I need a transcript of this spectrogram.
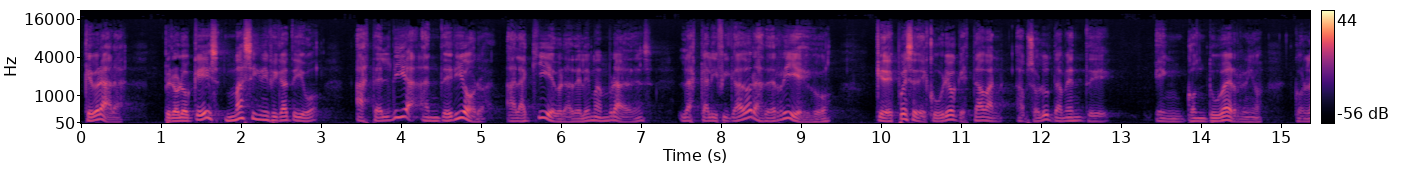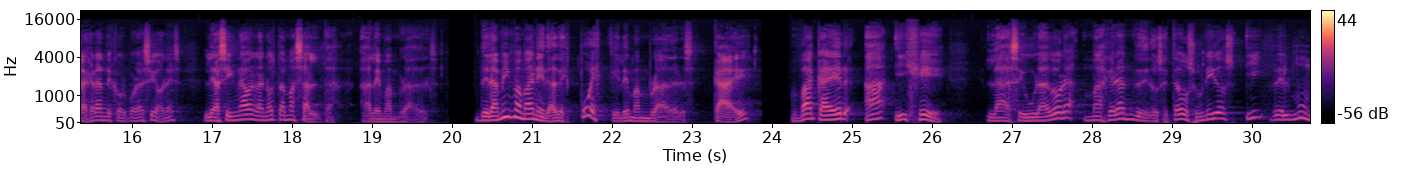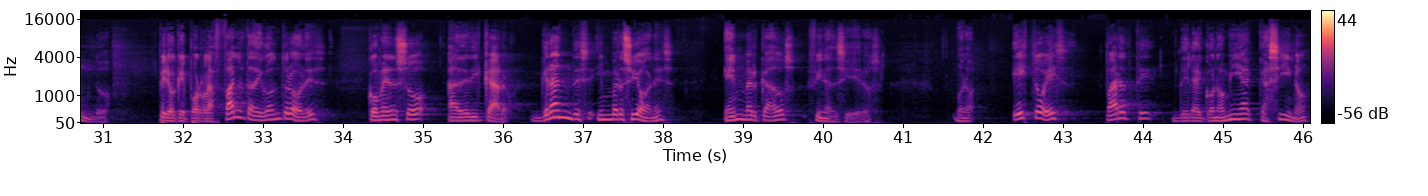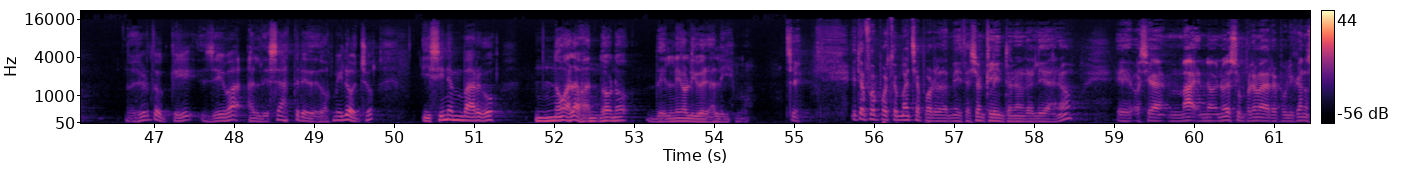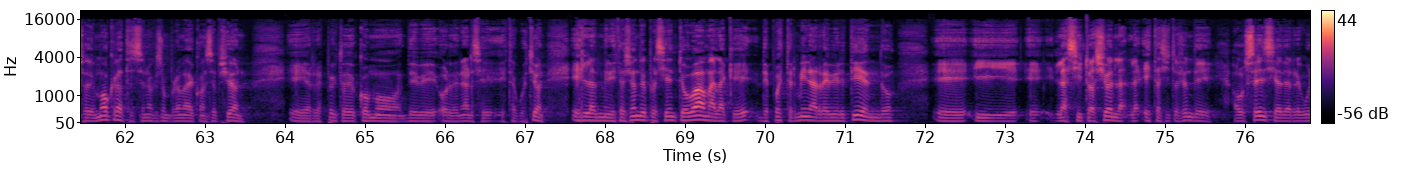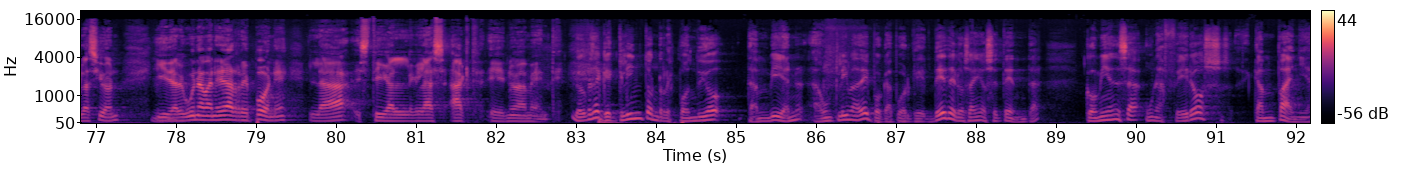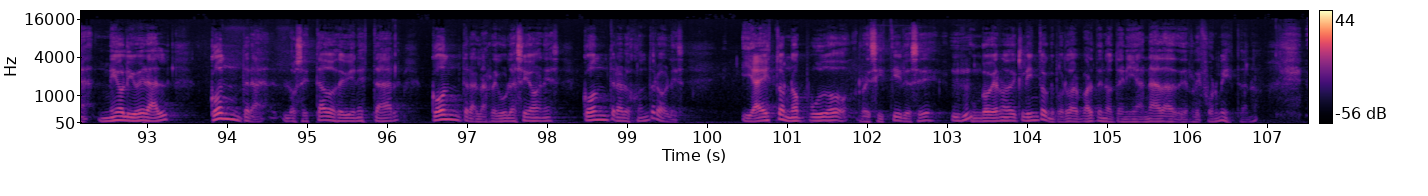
quebrara. Pero lo que es más significativo, hasta el día anterior a la quiebra de Lehman Brothers, las calificadoras de riesgo, que después se descubrió que estaban absolutamente en contubernio con las grandes corporaciones, le asignaban la nota más alta a Lehman Brothers. De la misma manera, después que Lehman Brothers cae, va a caer AIG, la aseguradora más grande de los Estados Unidos y del mundo, pero que por la falta de controles comenzó a dedicar grandes inversiones en mercados financieros. Bueno, esto es parte de la economía casino, ¿no es cierto?, que lleva al desastre de 2008 y sin embargo no al abandono del neoliberalismo. Sí. Esto fue puesto en marcha por la administración Clinton en realidad, ¿no? Eh, o sea, no, es un problema de republicanos o demócratas, sino que es un problema de concepción eh, respecto de cómo debe ordenarse esta cuestión. Es la administración del presidente Obama la que después termina revirtiendo eh, y la situación, esta situación de ausencia de regulación y de alguna manera repone la Stigall Glass Act nuevamente. Lo que pasa es que Clinton respondió también a un clima de época, porque desde los años 70 comienza una feroz campaña neoliberal contra los estados de bienestar, contra las regulaciones, contra los controles. Y a esto no pudo resistirse un gobierno de Clinton que por otra parte no tenía nada de reformista. ¿no?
